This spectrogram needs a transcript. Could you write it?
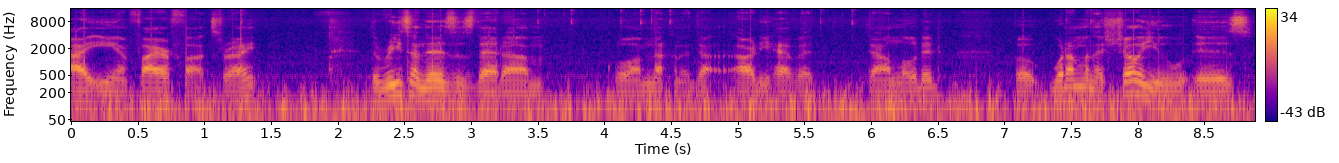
IE and Firefox, right? The reason is is that um, well, I'm not gonna. Already have it downloaded, but what I'm gonna show you is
